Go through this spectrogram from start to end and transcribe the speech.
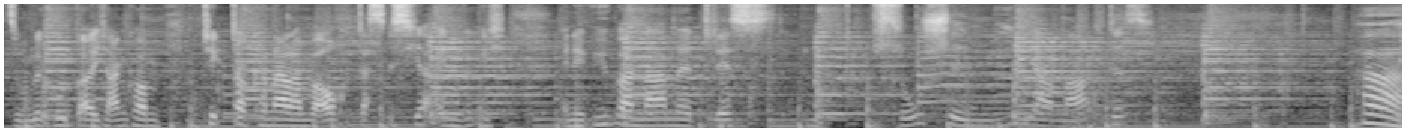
zum Glück gut bei euch ankommen. TikTok-Kanal haben wir auch. Das ist ja eine, wirklich eine Übernahme des Social-Media-Marktes. Ah.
